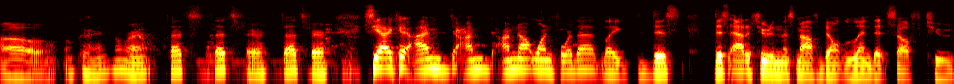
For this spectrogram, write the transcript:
Oh, okay. All right. That's that's fair. That's fair. See, I can I'm I'm I'm not one for that. Like this this attitude in this mouth don't lend itself to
